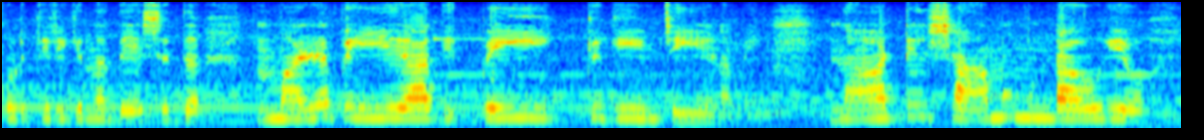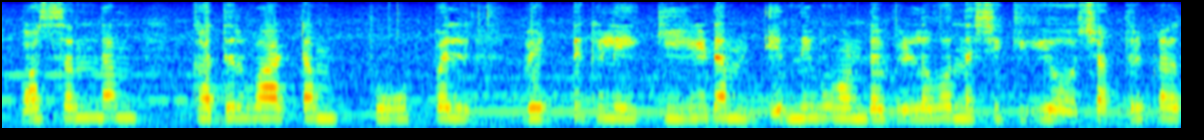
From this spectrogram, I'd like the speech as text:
കൊടുത്തിരിക്കുന്ന ദേശത്ത് മഴ പെയ്യാതി പെയ്യിക്കുകയും ചെയ്യണമേ. നാട്ടിൽ ക്ഷാമമുണ്ടാവുകയോ വസന്തം കതിർവാട്ടം പൂപ്പൽ വെട്ടുകിളി കീടം എന്നിവ കൊണ്ട് വിളവ് നശിക്കുകയോ ശത്രുക്കൾ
